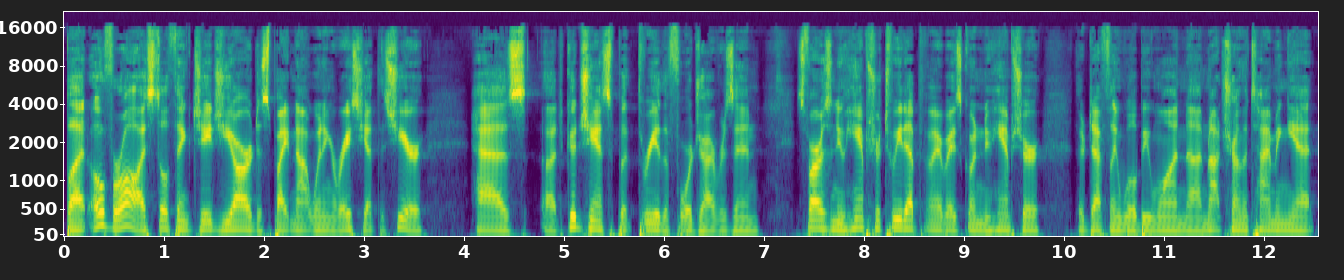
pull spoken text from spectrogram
But overall, I still think JGR, despite not winning a race yet this year, has a good chance to put three of the four drivers in. As far as the New Hampshire tweet up, if anybody's going to New Hampshire, there definitely will be one. Uh, I'm not sure on the timing yet,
